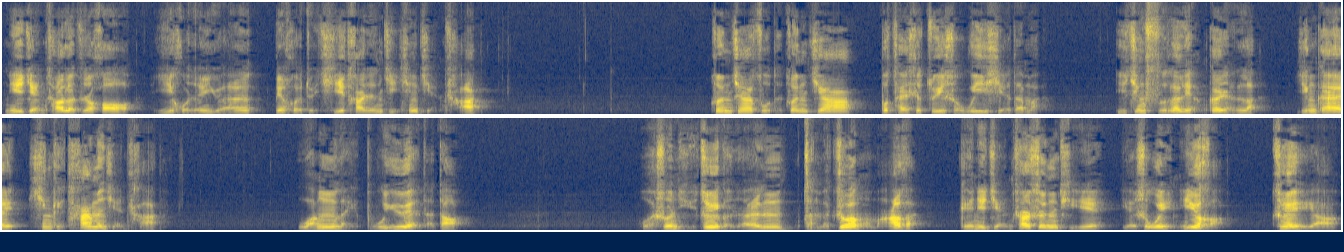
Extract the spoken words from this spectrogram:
你检查了之后，医护人员便会对其他人进行检查。专家组的专家不才是最受威胁的吗？已经死了两个人了，应该先给他们检查。王磊不悦的道。我说你这个人怎么这么麻烦？给你检查身体也是为你好，这样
